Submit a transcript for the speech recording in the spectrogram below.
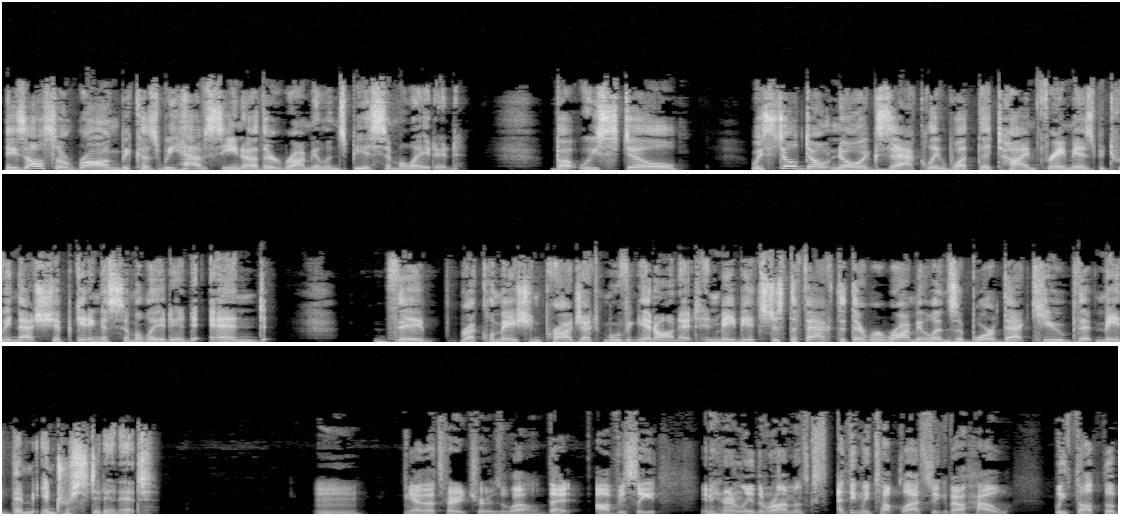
He's also wrong because we have seen other Romulans be assimilated, but we still, we still don't know exactly what the time frame is between that ship getting assimilated and the reclamation project moving in on it. And maybe it's just the fact that there were Romulans aboard that cube that made them interested in it. Mm, yeah, that's very true as well. That obviously inherently the Romulans. Cause I think we talked last week about how we thought the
